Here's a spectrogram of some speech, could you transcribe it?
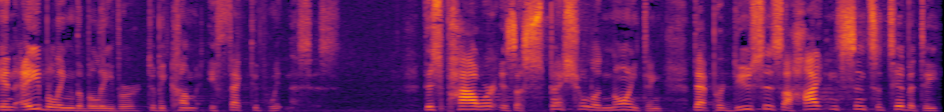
enabling the believer to become effective witnesses. This power is a special anointing that produces a heightened sensitivity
